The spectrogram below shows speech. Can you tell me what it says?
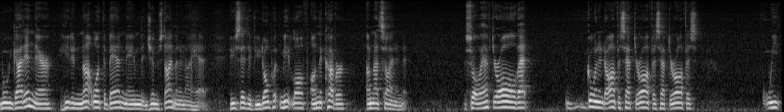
when we got in there, he did not want the band name that Jim Steinman and I had. He said, if you don't put Meatloaf on the cover, I'm not signing it. So after all that, going into office after office after office, we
